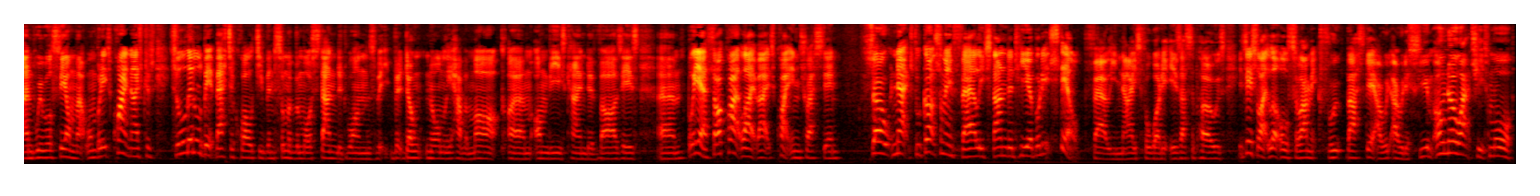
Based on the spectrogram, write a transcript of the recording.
And we will see on that one. But it's quite nice because it's a little bit better quality than some of the more standard ones that, that don't normally have a mark um, on these kind of vases. Um, but yeah, so I quite like that. It's quite interesting. So next, we've got something fairly standard here, but it's still fairly nice for what it is, I suppose. It's this like little ceramic fruit basket? I would, I would assume. Oh no, actually, it's more.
